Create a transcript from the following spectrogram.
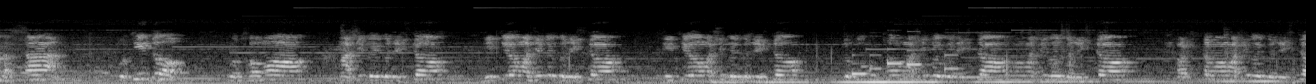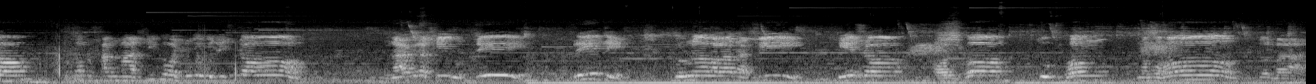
রাখা প্রথম মাসিক ঐকনিষ্ঠ দ্বিতীয় মাসিক ঐকনিষ্ঠ তৃতীয় মাসিক ঐকনিষ্ঠ চতুর্থ মাসিক ঐকনিষ্ঠ মাসিক ঐকনিষ্ঠ ষষ্ঠম মাসিক ঐকনিষ্ঠ প্রথম ষান্মাসিক মাসিক ঐকনিষ্ঠ নাগরাশি বুদ্ধি প্রেতে পূর্ণবালা রাশি কেশ অর্ঘ তুভ্যং নমঃ। ধন্যবাদ।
